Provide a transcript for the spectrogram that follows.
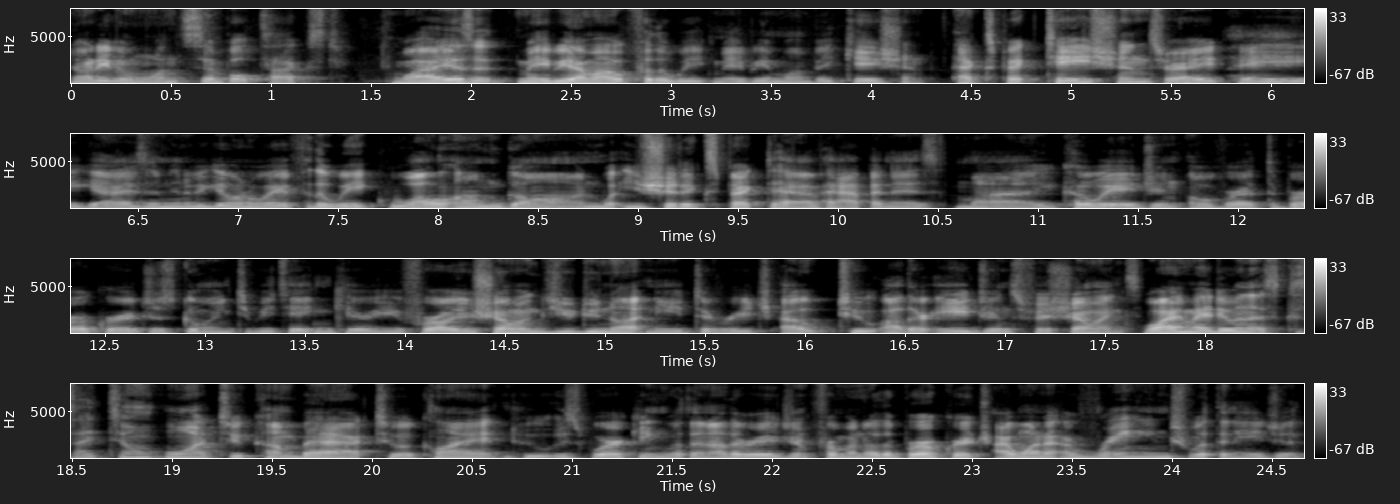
Not even one simple text. Why is it? Maybe I'm out for the week. Maybe I'm on vacation. Expectations, right? Hey guys, I'm going to be going away for the week. While I'm gone, what you should expect to have happen is my co agent over at the brokerage is going to be taking care of you for all your showings. You do not need to reach out to other agents for showings. Why am I doing this? Because I don't want to come back to a client who is working with another agent from another brokerage. I want to arrange with an agent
